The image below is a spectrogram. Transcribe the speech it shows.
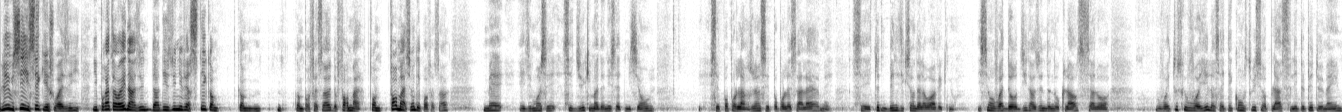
Lui aussi, il sait qu'il est choisi. Il pourra travailler dans, des universités comme, professeur de forma, form, formation des professeurs, mais il dit Moi, c'est Dieu qui m'a donné cette mission. C'est pas pour l'argent, c'est pas pour le salaire, mais c'est toute une bénédiction de l'avoir avec nous. Ici, on voit Dordi dans une de nos classes. Alors, vous voyez tout ce que vous voyez, là, ça a été construit sur place. Les pépites eux-mêmes,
